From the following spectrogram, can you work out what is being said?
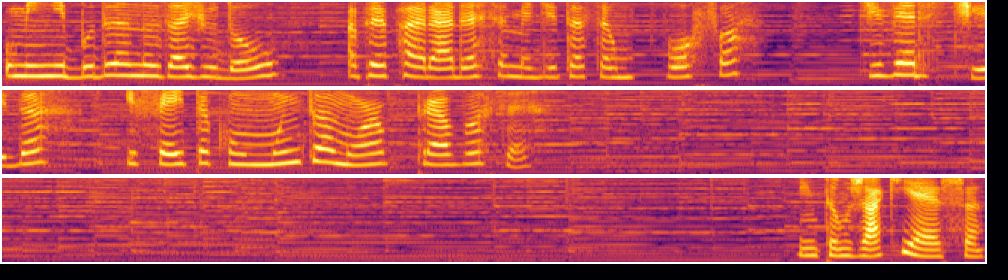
o Mini Buda nos ajudou a preparar essa meditação fofa, divertida e feita com muito amor para você. Então, já que essa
